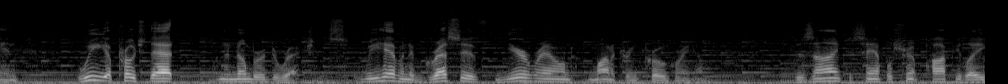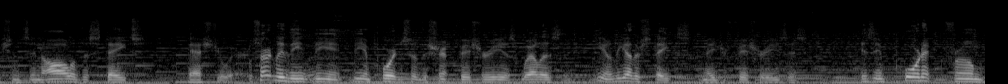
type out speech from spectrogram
and we approach that in a number of directions. We have an aggressive year-round monitoring program designed to sample shrimp populations in all of the state's estuaries. Certainly the, the, the importance of the shrimp fishery as well as you know, the other states' major fisheries is, is important from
